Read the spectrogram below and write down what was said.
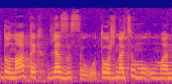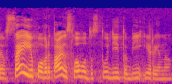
донати для ЗСУ. Тож на цьому у мене все. І повертаю слово до студії тобі, Ірино.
